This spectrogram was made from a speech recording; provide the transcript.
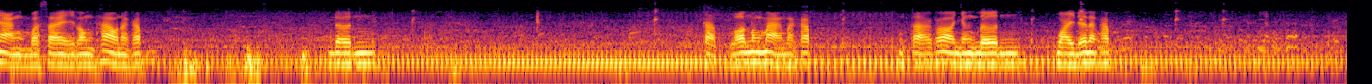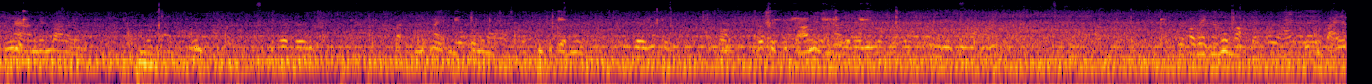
ย่างบาใส่รองเท้านะครับ เดินกาศร้อนมากๆนะครับลวงตาก็ยังเดินไวด้วยนะครับไม่เดี๋ยวคนสิบเอ็ดนี่ รถติดที่สามเนี่ยเขาไปทางรูปอะไว้เอ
